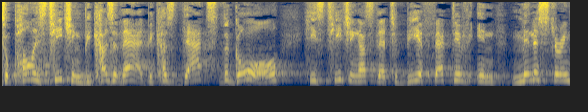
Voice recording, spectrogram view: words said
So Paul is teaching because of that, because that's the goal. He's teaching us that to be effective in ministering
